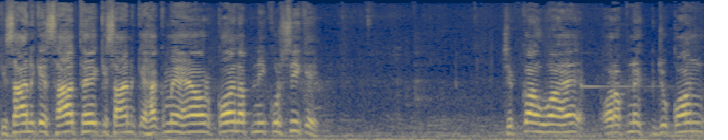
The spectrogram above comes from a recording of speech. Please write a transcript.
किसान के साथ है, किसान के हक में है, और कौन अपनी कुर्सी के चिपका हुआ है, और अपने जो कौन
